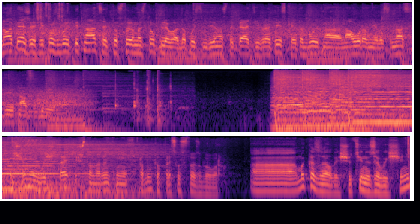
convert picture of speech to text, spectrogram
Но опять же, если курс будет 15, то стоимость топлива, допустим, 95 европейская, это будет на, на уровне 18-19 гривен. Почему вы считаете, что на рынке нефтепродуктов присутствует сговор? А ми казали, що ціни завищені,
